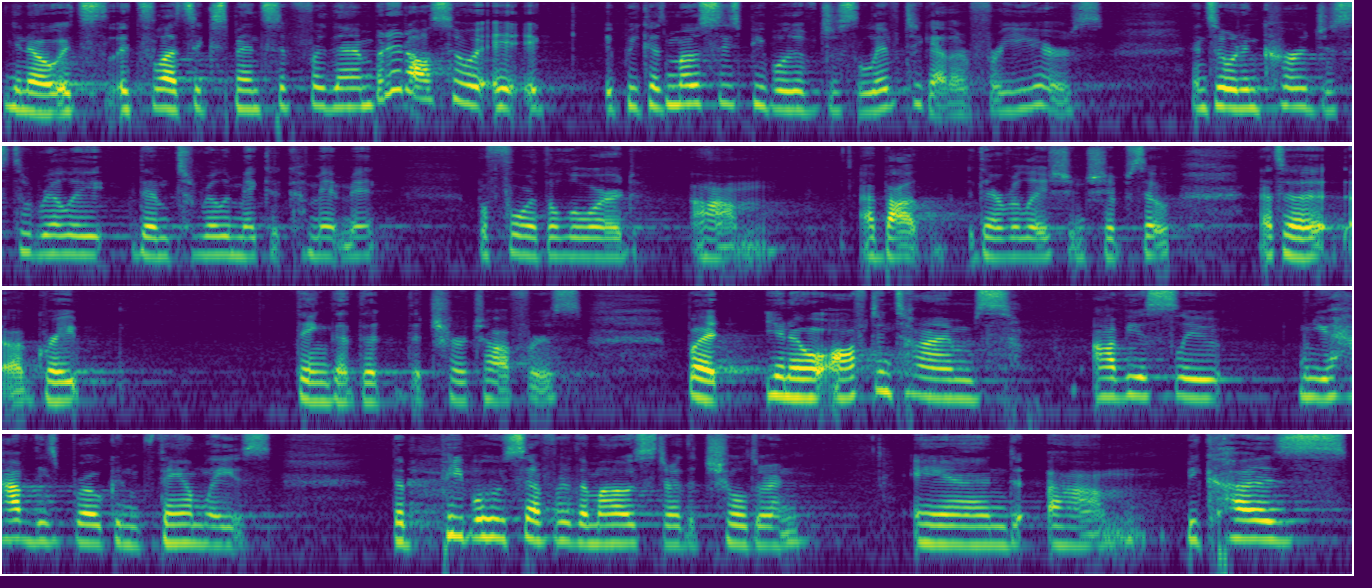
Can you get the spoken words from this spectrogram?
you know it's it's less expensive for them, but it also it, it, it, because most of these people have just lived together for years, and so it encourages to really them to really make a commitment before the Lord um, about their relationship. So that's a, a great thing that the, the church offers. But, you know, oftentimes, obviously, when you have these broken families, the people who suffer the most are the children. And um, because,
